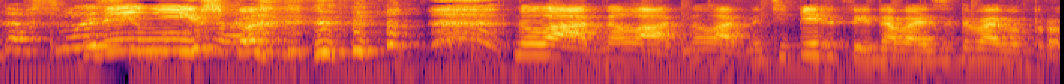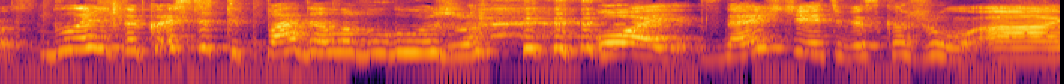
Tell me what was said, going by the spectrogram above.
Да в смысле? Было? Ну ладно, ладно, ладно. Теперь ты давай, задавай вопрос. Было ли такое, что ты падала в лужу? Ой, знаешь, что я тебе скажу? А,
